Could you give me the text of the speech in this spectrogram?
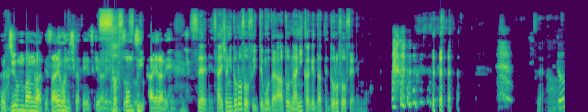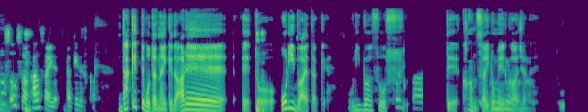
順番があって最後にしか手つけられへん。そうそうそうその次変えられへん。そうやね。最初に泥ソース行ってもうたら、あと何かけたって泥ソースやねん、もう。そうやな。ドロソースは関西だけですか？だけってことはないけど、あれ、えっ、と、オリバーやったっけ？オリバーソースって関西のメーカーじゃない？ど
